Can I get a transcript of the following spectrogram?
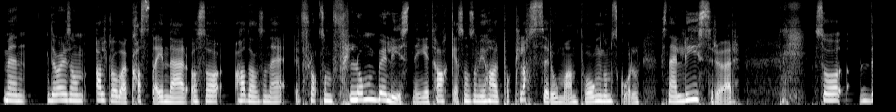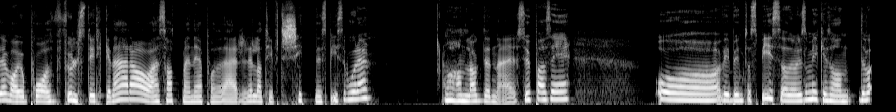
Men det var liksom, Alt var bare kasta inn der, og så hadde han sånne sånn flombelysning i taket, sånn som vi har på klasserommene på ungdomsskolen. Sånne lysrør. Så det var jo på full styrke der, og jeg satte meg ned på det der relativt skitne spisebordet. Og han lagde den der suppa si. Og vi begynte å spise, og det var liksom ikke sånn Det var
